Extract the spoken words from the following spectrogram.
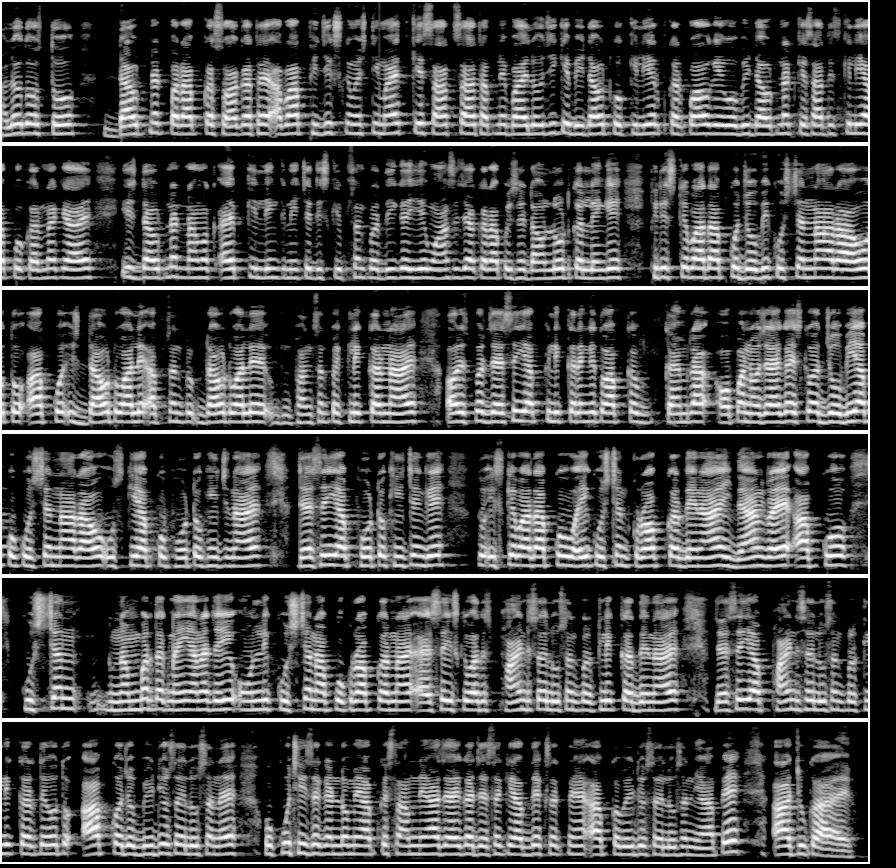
Hello दोस्तों, Doubtnut पर आपका स्वागत है। अब आप फिजिक्स, केमिस्ट्री, मैथ के साथ साथ अपने बायोलॉजी के भी डाउट को क्लियर कर पाओगे। वो भी डाउटनेट के साथ। इसके लिए आपको करना क्या है, इस डाउटनेट नामक ऐप की लिंक नीचे डिस्क्रिप्शन पर दी गई है। वहाँ से जाकर आप इसे डाउनलोड कर लेंगे। फिर इसके बाद आपको जो भी क्वेश्चन ना आ रहा हो तो आपको इस डाउट वाले ऑप्शन पर डाउट वाले फ़ंक्शन पर क्लिक करना है। और इस पर जैसे ही आप क्लिक करेंगे तो आपका कैमरा ओपन हो जाएगा। इसके बाद जो भी आपको क्वेश्चन ना आ रहा हो, उसकी आपको फ़ोटो खींचना है। जैसे ही आप फ़ोटो खींचेंगे तो इसके बाद आपको वही क्वेश्चन क्रॉप कर देना है। ध्यान रहे, आपको क्वेश्चन नंबर तक नहीं आना चाहिए ओनली क्वेश्चन आपको क्रॉप करना है। ऐसे इसके बाद इस फाइंड सोल्यूशन पर क्लिक कर देना है। जैसे ही आप फाइंड सोल्यूशन पर क्लिक करते हो तो आपका जो वीडियो सोल्यूशन है, वो कुछ ही सेकंडों में आपके सामने आ जाएगा। जैसे कि आप देख सकते हैं, आपका वीडियो सोल्यूशन यहाँ पे आ चुका है।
